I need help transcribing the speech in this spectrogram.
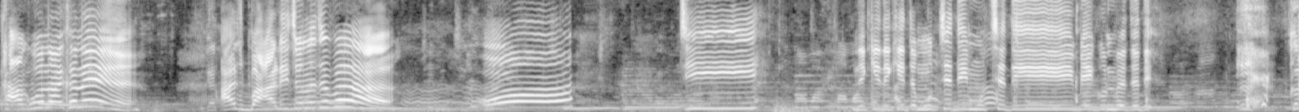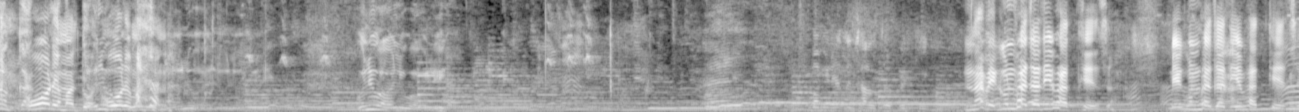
থাকব না এখানে? আজ বাড়ি চলে যাবে? ও, চি। দেখি দেখি, এটা মুছে দি মুছে দি বেগুন ভেজে দি ওরে মা ওরে মা। না, বেগুন ভাজা দিয়ে ভাত খেয়েছে। বেগুন ভাজা দিয়ে ভাত খেয়েছে।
